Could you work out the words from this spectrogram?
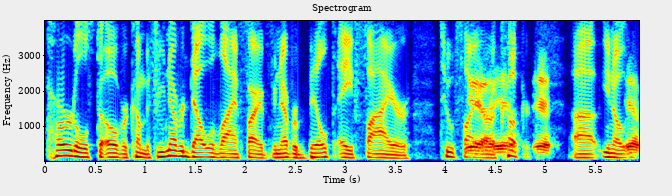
hurdles to overcome. If you've never dealt with live fire, if you've never built a fire to fire yeah, a yeah, cooker, yeah. Uh, you know, do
